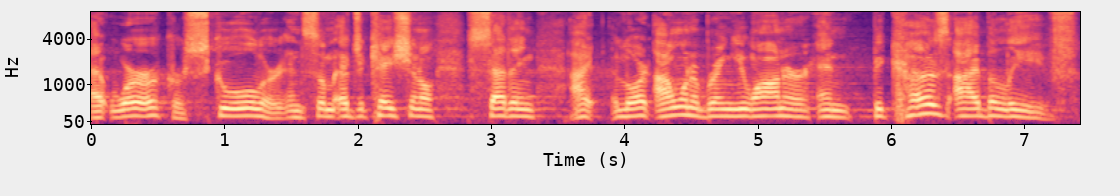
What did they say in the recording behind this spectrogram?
at work or school or in some educational setting. I, Lord, I want to bring you honor. And because I believe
